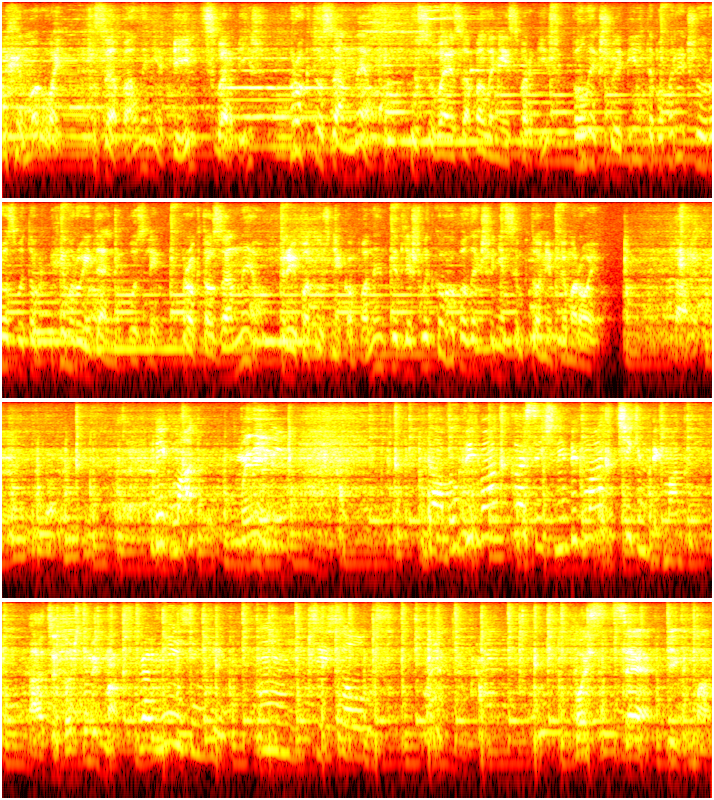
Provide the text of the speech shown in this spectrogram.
Геморой, запалення, біль, свербіж. Проктозан Нео усуває запалення і свербіж, полегшує біль та попереджує розвиток геморроїдальних вузлів. Проктозан Нео три потужні компоненти для швидкого полегшення симптомів геморою. Біг Мак, Мені. дабл Біг Мак, класичний Біг Мак, чікен Біг Мак. А це точно бігмак? Справнісінький. Ммм, цей соус. Ось це бігмак.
